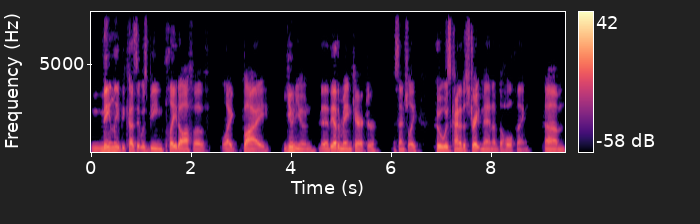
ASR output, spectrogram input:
mainly because it was being played off of like by Yunyun, the, the other main character, essentially, who was kind of the straight man of the whole thing. Um,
